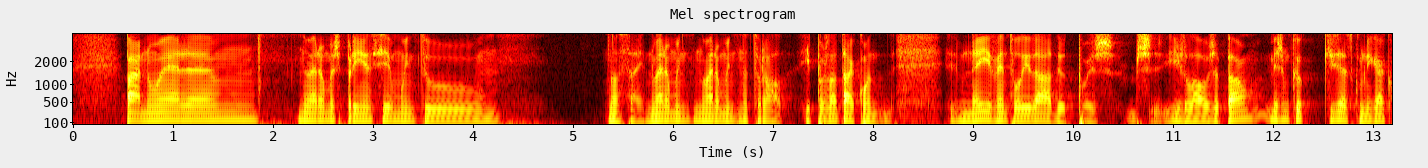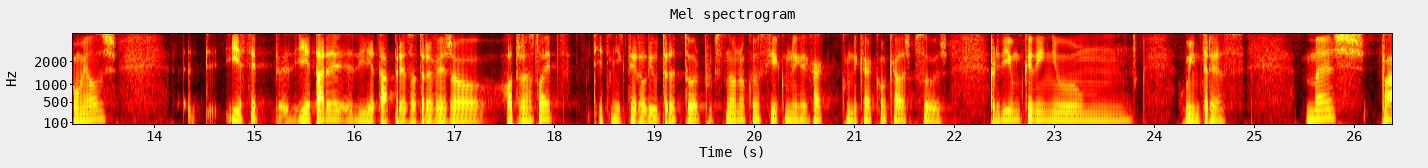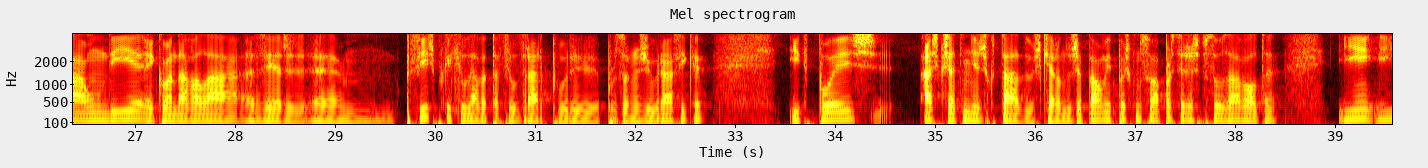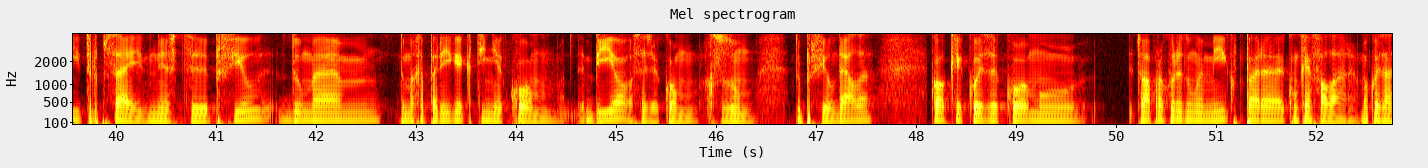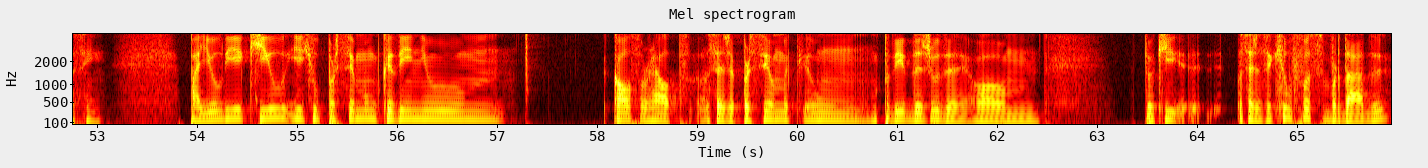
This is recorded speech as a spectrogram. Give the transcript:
Pá, não era. Hum, não era uma experiência muito não sei, não era muito, não era muito natural. E depois lá está, quando, na eventualidade de eu depois ir lá ao Japão, mesmo que eu quisesse comunicar com eles, ia, ser, ia, estar, ia estar preso outra vez ao, ao Translate e tinha que ter ali o tradutor, porque senão não conseguia comunicar, comunicar com aquelas pessoas. Perdi um bocadinho um, o interesse. Mas, pá, um dia em que eu andava lá a ver um, perfis, porque aquilo dava para filtrar por, eh, por zona geográfica, e depois acho que já tinha esgotado os que eram do Japão e depois começou a aparecer as pessoas à volta. E, e tropecei neste perfil de uma, de uma rapariga que tinha como bio, ou seja, como resumo do perfil dela, qualquer coisa como estou à procura de um amigo para com quem falar, uma coisa assim. Pá, eu li aquilo e aquilo pareceu-me um bocadinho call for help, ou seja, pareceu-me um, pedido de ajuda. Ou, aqui, ou seja, se aquilo fosse verdade,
